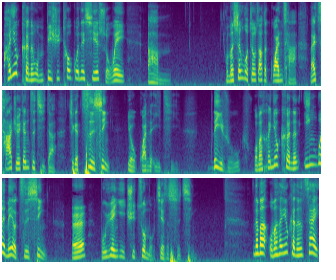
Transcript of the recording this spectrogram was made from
很有可能我们必须透过那些所谓、嗯，我们生活周遭的观察来察觉跟自己的这个自信有关的议题。例如，我们很有可能因为没有自信而不愿意去做某件事情。那么，我们很有可能在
